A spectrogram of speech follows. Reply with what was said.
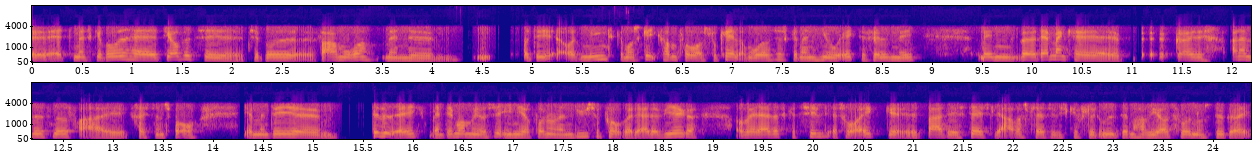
øh, at man skal både have jobbet til, til både far og mor, men, øh, og, det, og den ene skal måske komme fra vores lokalområde, så skal man hive ægtefælden med. Men hvordan man kan øh, gøre det anderledes ned fra øh, Christiansborg, jamen det, øh, det ved jeg ikke, men det må man jo se ind i at få nogle analyser på, hvad det er, der virker, og hvad det er, der skal til. Jeg tror ikke øh, bare det er statslige arbejdspladser, vi skal flytte ud. Dem har vi også fået nogle stykker af.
